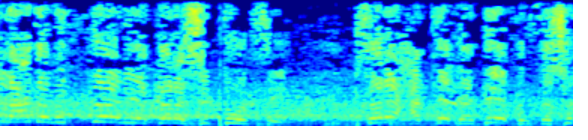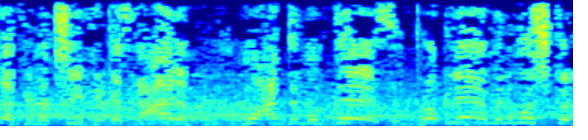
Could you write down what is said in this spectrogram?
الهدف الثاني يا ترجي التونسي. بصراحة ثلاث أهداف نسجلها في ماتشين في كأس العالم. معدل ممتاز. ال problème المشكل.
